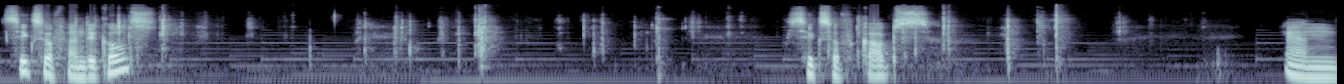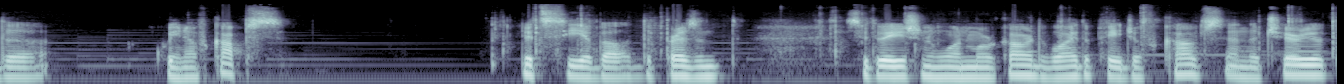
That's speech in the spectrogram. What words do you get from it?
Six of Pentacles. Six of Cups. And uh, Queen of Cups. Let's see about the present situation one more card why the page of cups and the chariot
